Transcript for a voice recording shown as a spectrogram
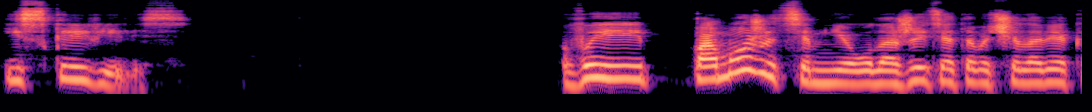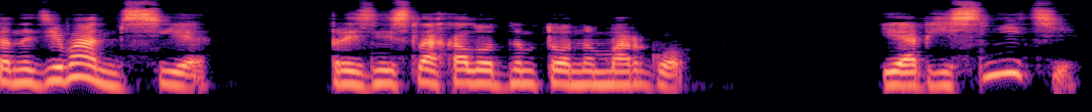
искривились. — Вы поможете мне уложить этого человека на диван, мсье? — произнесла холодным тоном Марго. — И объясните,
